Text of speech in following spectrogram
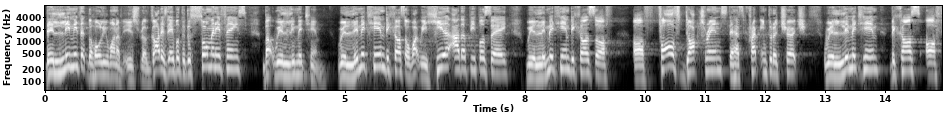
They limited the Holy One of Israel. God is able to do so many things, but we limit him. We limit him because of what we hear other people say. We limit him because of, of false doctrines that has crept into the church. We limit him because of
